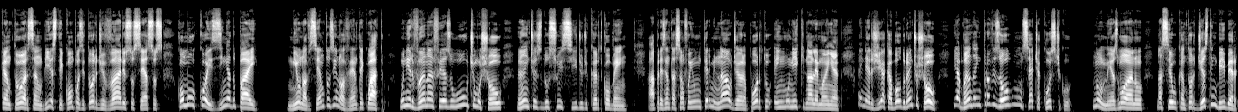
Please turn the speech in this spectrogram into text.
cantor, sambista e compositor de vários sucessos, como Coisinha do Pai. 1994. O Nirvana fez o último show antes do suicídio de Kurt Cobain. A apresentação foi em um terminal de aeroporto em Munique, na Alemanha. A energia acabou durante o show e a banda improvisou um set acústico. No mesmo ano, nasceu o cantor Justin Bieber,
